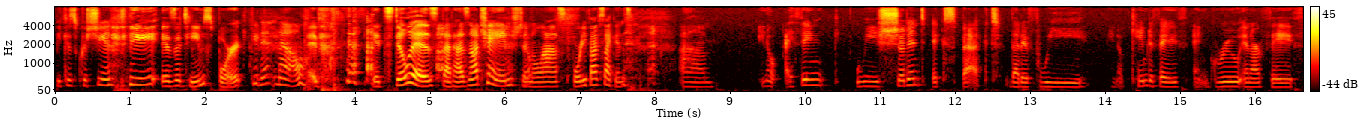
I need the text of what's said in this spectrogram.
because Christianity is a team sport. if you didn't know, It, it still is. That has not changed in the last 45 seconds. Um, you know, I think we shouldn't expect that if we, you know, came to faith and grew in our faith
